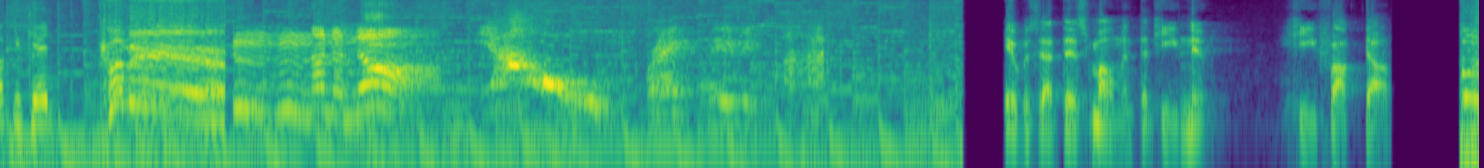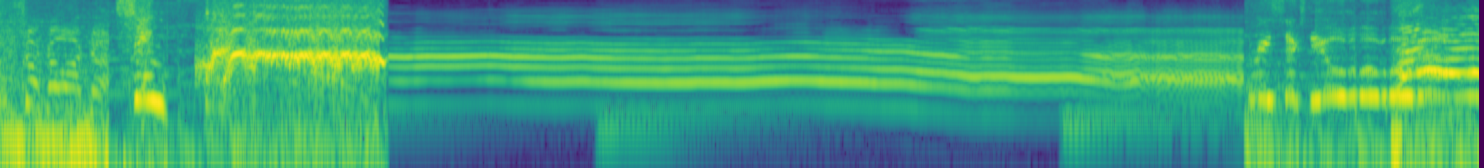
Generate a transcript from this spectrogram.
Fuck you, kid. Come here! Mm-mm, no, no, no! Yow! Frank, baby! It was at this moment that he knew. He fucked up. Boom shakalaka! Sing. 360 ooga booga booga!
